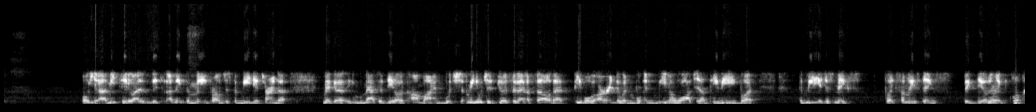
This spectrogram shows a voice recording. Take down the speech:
oh yeah, me too. I, it's, I think the main problem is just the media trying to make a massive deal of the combine, which I mean, which is good for the NFL that people are into and, and even watch it on TV, but the media just makes like some of these things big deal. They're like, look,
